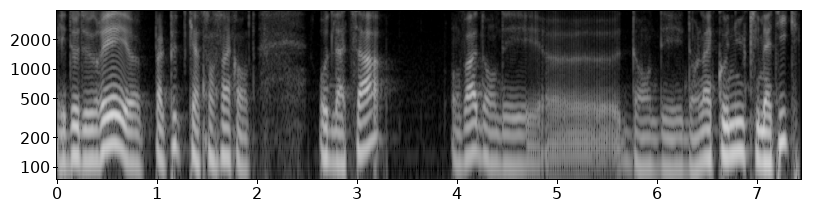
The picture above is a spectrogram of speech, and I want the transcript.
et 2 degrés, euh, pas plus de 450. Au-delà de ça, on va dans, des, euh, dans, des, dans l'inconnu climatique,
